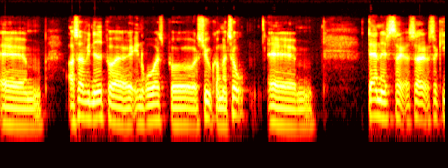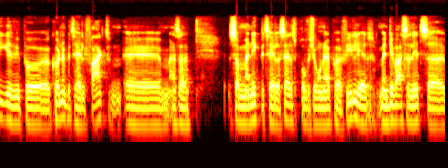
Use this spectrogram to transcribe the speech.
Øhm, og så er vi nede på øh, en ROAS på 7,2. Øhm, dernæst så, så, så kiggede vi på kundebetalt fragt, øh, altså som man ikke betaler salgsprovision af på affiliate, men det var så lidt, så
